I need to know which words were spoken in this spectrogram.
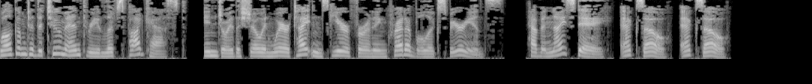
Welcome to the Two Men Three Lifts podcast. Enjoy the show and wear Titans gear for an incredible experience. Have a nice day. XO, XO.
